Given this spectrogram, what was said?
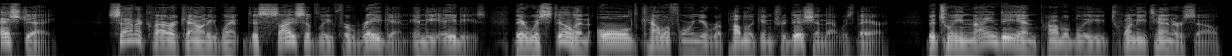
SJ. Santa Clara County went decisively for Reagan in the 80s. There was still an old California Republican tradition that was there between 90 and probably 2010 or so,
